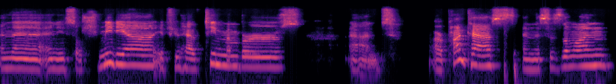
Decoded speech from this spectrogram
and then any social media, if you have team members and our podcasts, and this is the one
